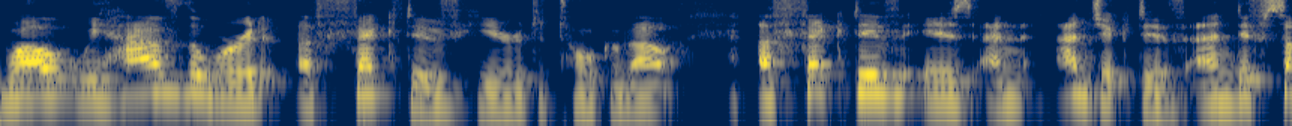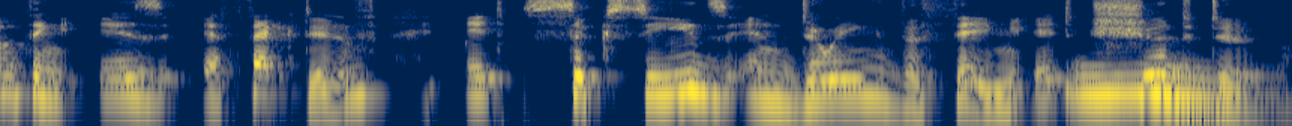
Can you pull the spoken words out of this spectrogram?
Well, we have the word effective here to talk about. Effective is an adjective, and if something is effective, it succeeds in doing the thing it should mm. do.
